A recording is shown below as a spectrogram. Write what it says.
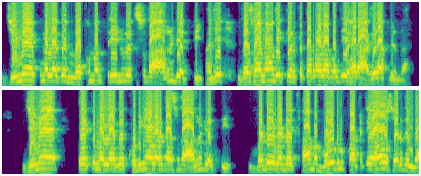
ਜਿਵੇਂ ਇੱਕ ਮਤਲਬ ਕਿ ਮੁੱਖ ਮੰਤਰੀ ਨੂੰ ਇੱਕ ਸਧਾਰਨ ਵਿਅਕਤੀ ਹਾਂਜੀ ਦਸਾਂ ਨੌ ਦੀ ਕਿਰਤ ਕਰਨ ਵਾਲਾ ਬੰਦੀ ਹਰਾ ਕੇ ਰੱਖ ਦਿੰਦਾ। ਜਿਵੇਂ ਇੱਕ ਮਤਲਬ ਕਿ ਖੁੱਡੀਆਂ ਵਰਗਾ ਸਧਾਰਨ ਵਿਅਕਤੀ ਵੱਡੇ ਵੱਡੇ ਥੰਮ ਬੋਰਡ ਨੂੰ ਪੱਟ ਕੇ ਉਹ ਸਿੱਟ ਦਿੰਦਾ।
